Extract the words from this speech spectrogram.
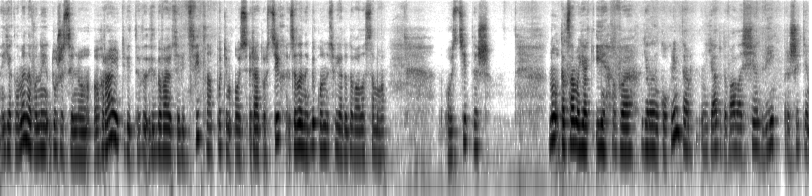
як на мене, вони дуже сильно грають, від, відбиваються від світла. Потім ось ряд ось цих зелених біконусів я додавала сама. Ось ці теж. Ну, так само, як і в ялинку Клімта, я додавала ще дві пришиті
